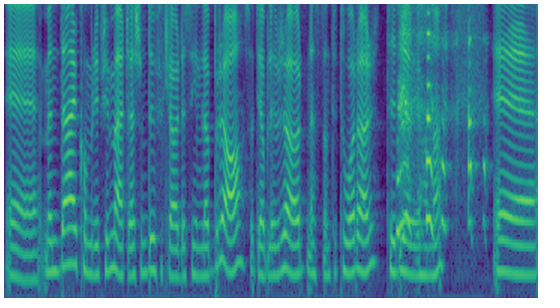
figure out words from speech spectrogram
Eh, men där kommer det primärt, där som du förklarade så himla bra, så att jag blev rörd nästan till tårar tidigare Johanna. Eh,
